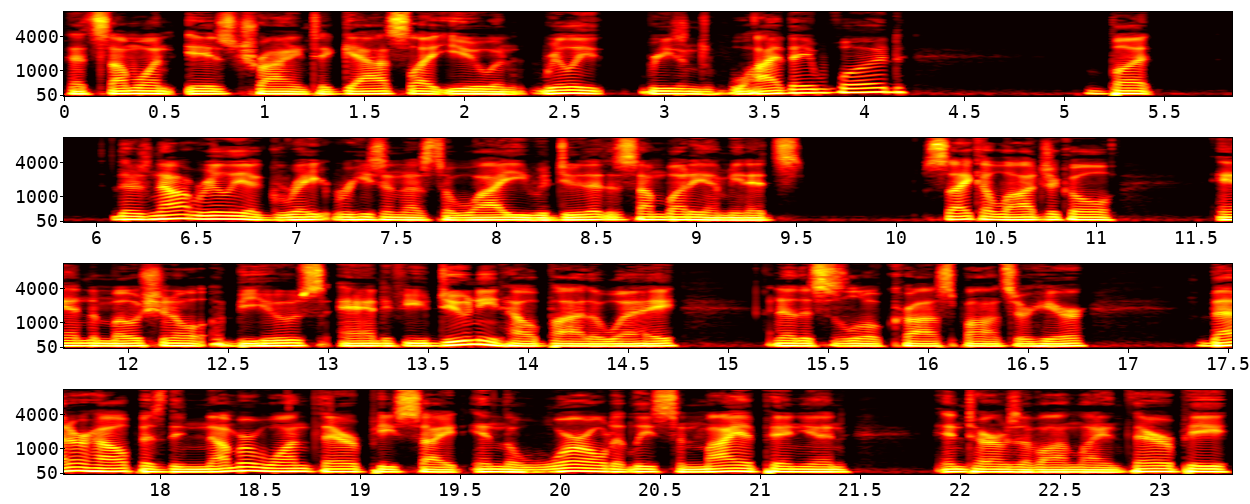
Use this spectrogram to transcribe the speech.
that someone is trying to gaslight you and really reasons why they would. But there's not really a great reason as to why you would do that to somebody. I mean, it's psychological and emotional abuse. And if you do need help, by the way, I know this is a little cross sponsor here. BetterHelp is the number one therapy site in the world, at least in my opinion, in terms of online therapy.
